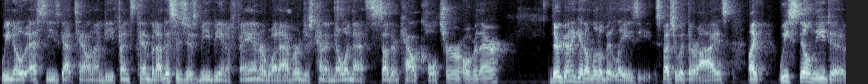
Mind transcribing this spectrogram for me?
we know SC's got talent on defense, Tim, but this is just me being a fan or whatever, just kind of knowing that Southern Cal culture over there. They're going to get a little bit lazy, especially with their eyes. Like we still need to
